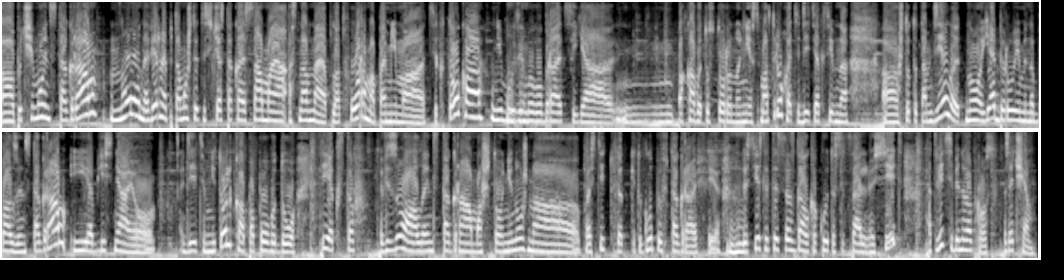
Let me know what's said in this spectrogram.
А почему Инстаграм? Ну, наверное, потому что это сейчас такая самая основная платформа, помимо ТикТока, не будем uh-huh. его брать. Я пока в эту сторону не смотрю, хотя дети активно а, что-то там делают, но я беру именно базу Инстаграм и объясняю детям не только по поводу текстов, визуала Инстаграма, что не нужно постить туда какие-то глупые фотографии. Uh-huh. То есть, если ты создал какую-то социальную сеть, ответь себе на вопрос, зачем?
